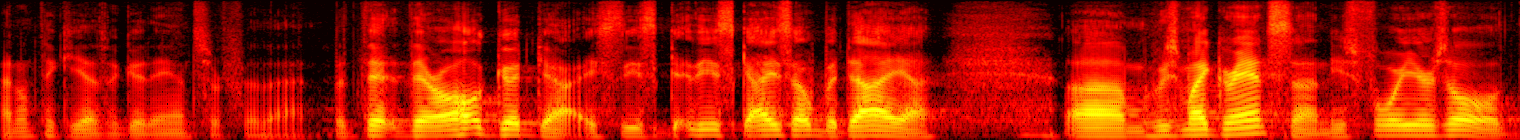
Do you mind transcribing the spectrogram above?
I don't think he has a good answer for that. But they're, they're all good guys. These, these guys, Obadiah, um, who's my grandson, he's four years old.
